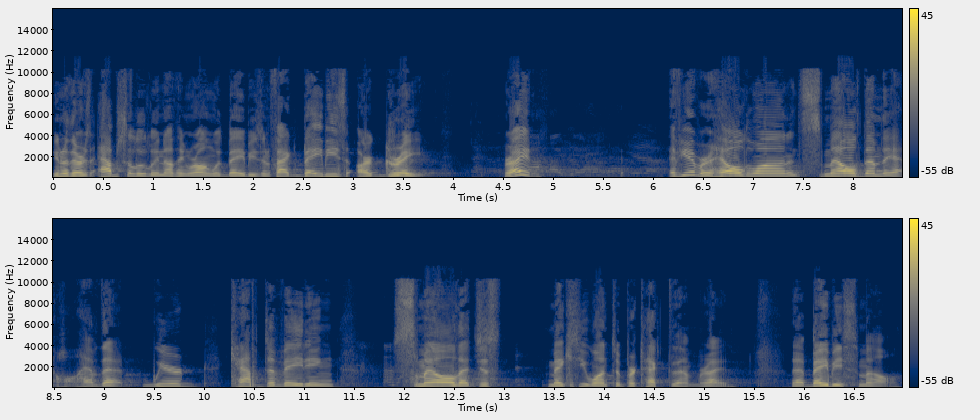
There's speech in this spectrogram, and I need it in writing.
You know, there's absolutely nothing wrong with babies. In fact, babies are great, right? Have you ever held one and smelled them? They all have that weird, captivating smell that just makes you want to protect them, right? That baby smell.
